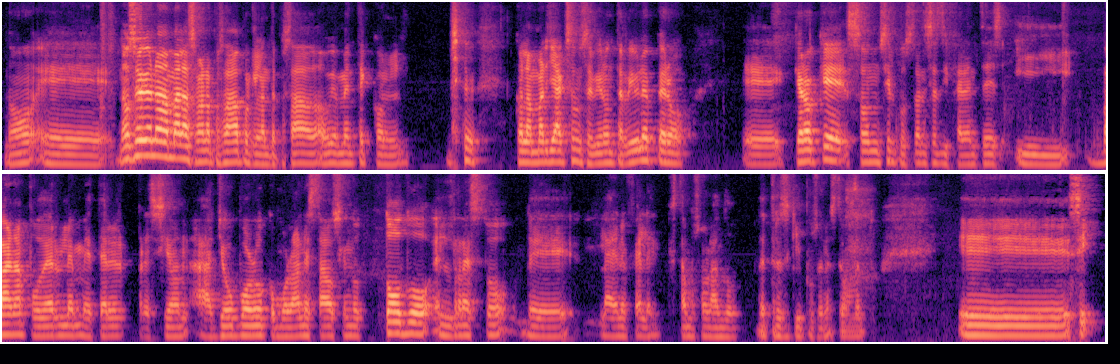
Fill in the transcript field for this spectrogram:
¿no? Eh, no se vio nada mal la semana pasada porque la antepasada, obviamente, con, con Lamar Jackson se vieron terrible, pero eh, creo que son circunstancias diferentes y van a poderle meter presión a Joe Burrow como lo han estado haciendo todo el resto de la NFL, estamos hablando de tres equipos en este momento. Eh, sí,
